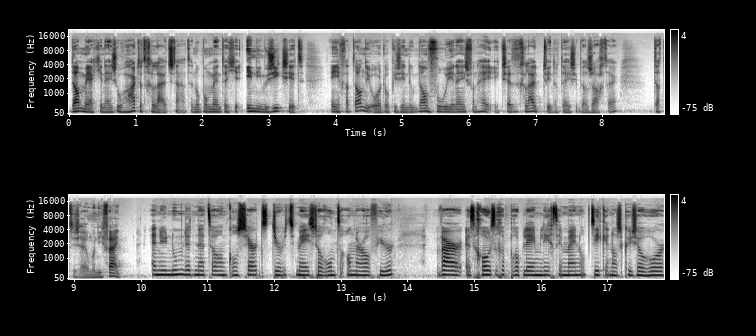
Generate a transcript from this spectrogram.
dan merk je ineens hoe hard het geluid staat. En op het moment dat je in die muziek zit en je gaat dan die oordopjes in doen, dan voel je ineens van, hé, hey, ik zet het geluid 20 decibel zachter. Dat is helemaal niet fijn. En u noemde het net al, een concert duurt meestal rond de anderhalf uur. Waar het grotere probleem ligt in mijn optiek, en als ik u zo hoor,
